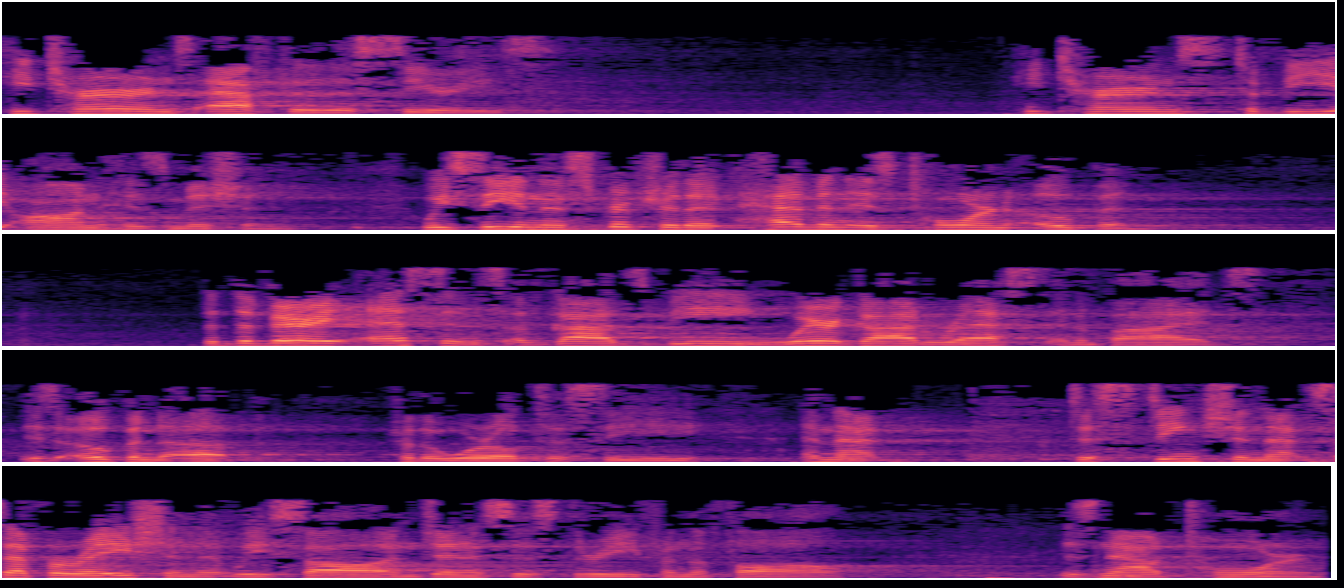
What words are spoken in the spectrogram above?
He turns after this series. He turns to be on his mission. We see in this scripture that heaven is torn open that the very essence of God's being, where God rests and abides, is opened up for the world to see. And that distinction, that separation that we saw in Genesis 3 from the fall, is now torn.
